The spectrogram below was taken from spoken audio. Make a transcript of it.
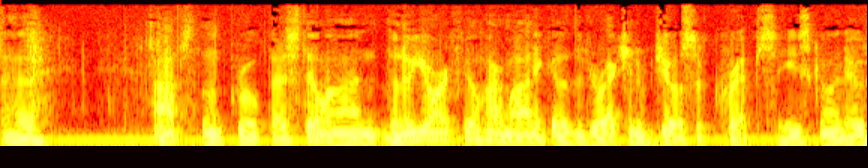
uh, obstinate group. They're still on. The New York Philharmonic under the direction of Josef Krips. He's going to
